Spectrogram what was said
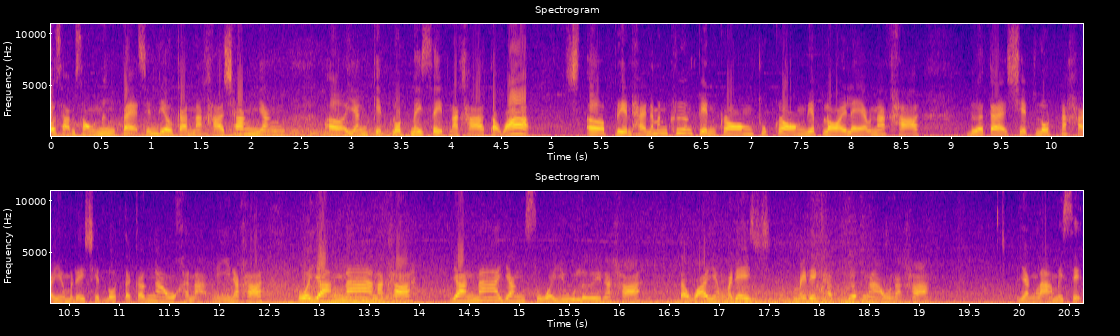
L3218 เช่นเดียวกันนะคะ ช่างยังยังเก็บรถไม่เสร็จนะคะ แต่ว่าเเปลี่ยนถ่ายน้ำมันเครื่องเปลี่ยนกรองทุกกรองเรียบร้อยแล้วนะคะ เหลือแต่เช็ดรถนะคะ ยังไม่ได้เช็ดรถแต่ก็เงาขนาดนี้นะคะ ตัวยางหน้านะคะ ยางหน้ายังสวยอยู่เลยนะคะ แต่ว่ายังไม่ได้ไม่ได้ขัดเคลือบเงานะคะยังล้างไม่เสร็จ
